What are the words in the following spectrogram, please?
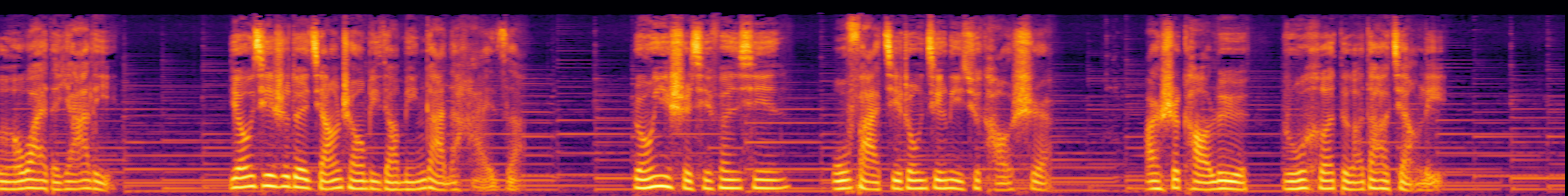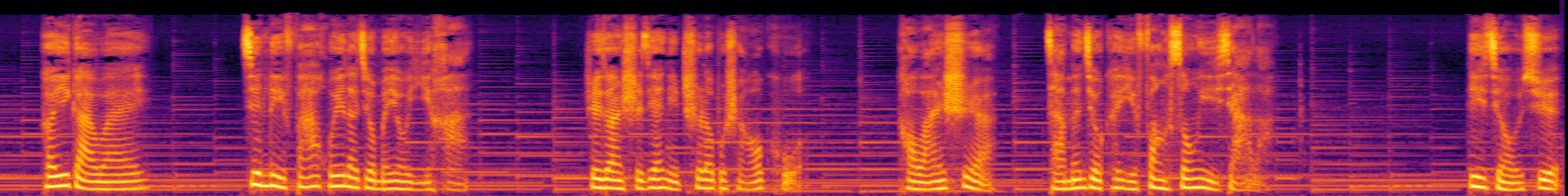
额外的压力，尤其是对奖惩比较敏感的孩子，容易使其分心，无法集中精力去考试，而是考虑。如何得到奖励？可以改为尽力发挥了就没有遗憾。这段时间你吃了不少苦，考完试，咱们就可以放松一下了。第九句，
